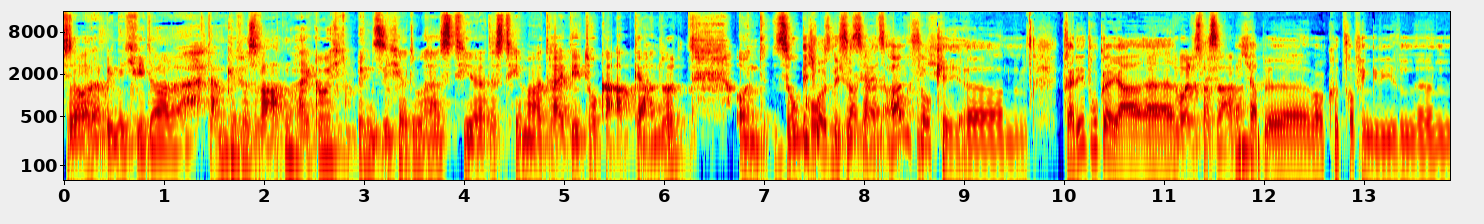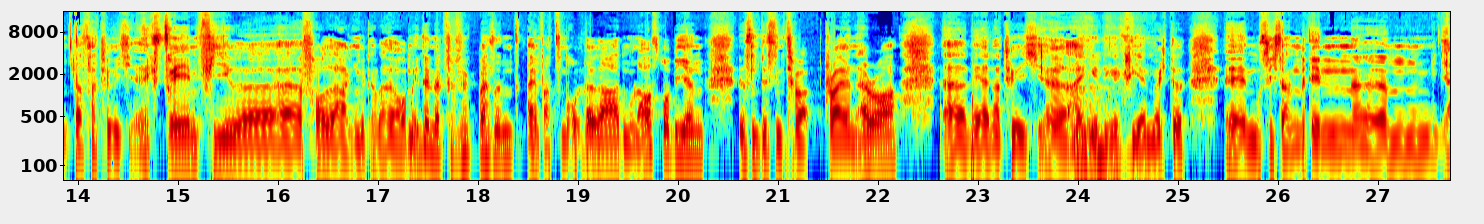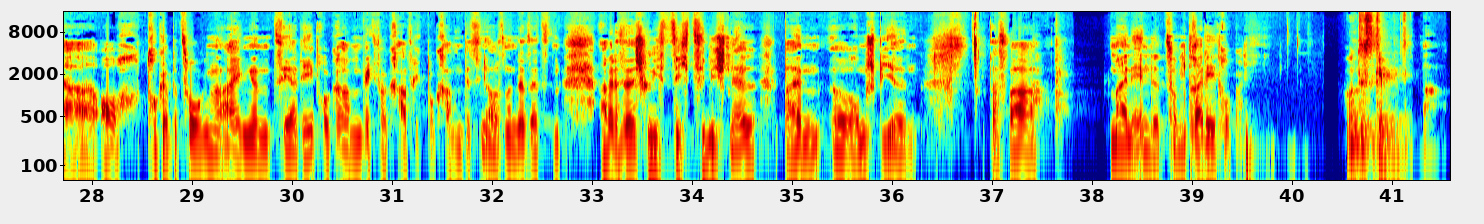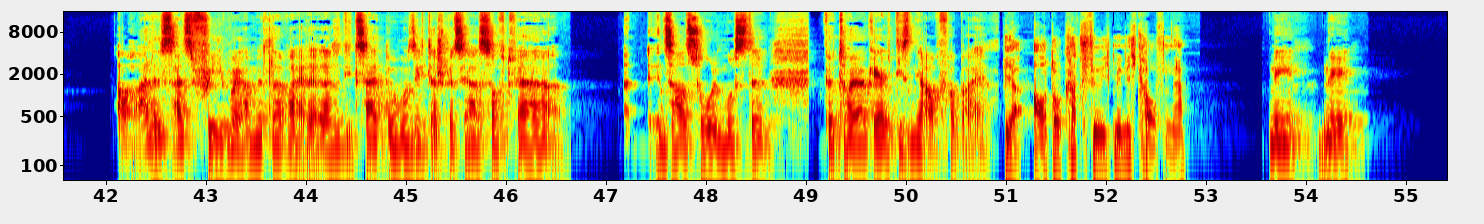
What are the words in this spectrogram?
so, da bin ich wieder. Danke fürs Warten, Heiko. Ich bin sicher, du hast hier das Thema 3D-Drucker abgehandelt. Und so groß ich wollte nicht sagen, ja jetzt alles nicht. okay. Ähm, 3D-Drucker, ja. Äh, du wolltest was sagen? Ich habe äh, noch kurz darauf hingewiesen, äh, dass natürlich extrem viele äh, Vorlagen mittlerweile auch im Internet verfügbar sind. Einfach zum Runterladen und Ausprobieren. Ist ein bisschen Try and Error. Äh, wer natürlich äh, eigene mhm. Dinge kreieren möchte, äh, muss sich dann mit den ähm, ja auch druckerbezogenen eigenen CAD-Programm, Vektorgrafikprogramm ein bisschen auseinandersetzen. Aber das erschließt sich ziemlich schnell beim äh, Rumspielen. Das war mein Ende zum 3D-Druck. Und es gibt auch alles als Freeware mittlerweile. Also die Zeiten, wo man sich da Spezialsoftware ins Haus holen musste für teuer Geld, die sind ja auch vorbei. Ja, AutoCAD will ich mir nicht kaufen, ne? Nee, nee.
